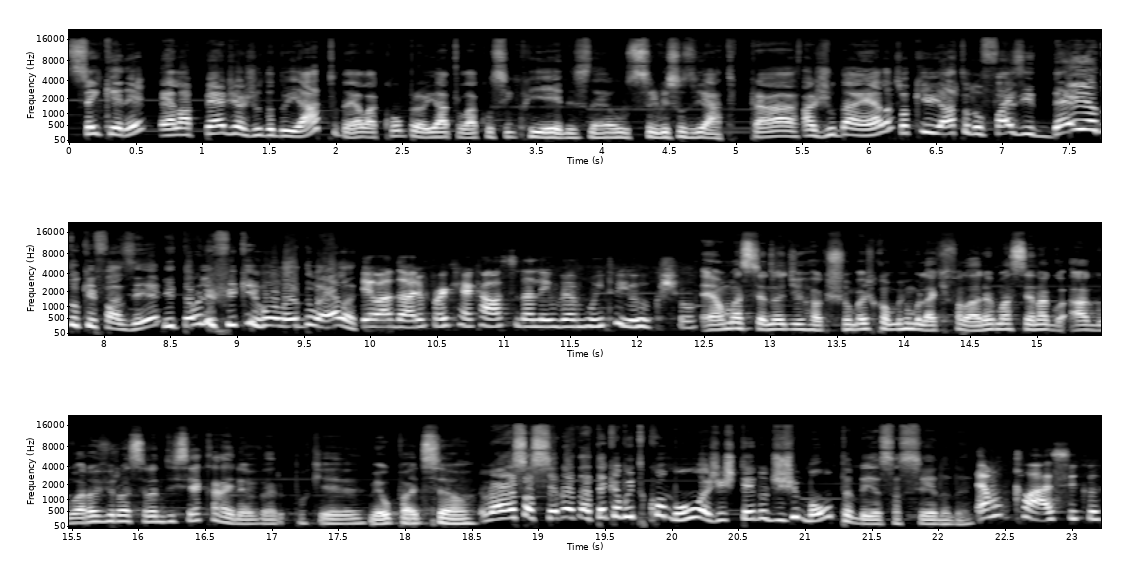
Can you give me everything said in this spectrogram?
sem querer. Ela perde pede ajuda do Yato, né? Ela compra o Yato lá com 5 ienes, né? Os serviços do Yato pra ajudar ela. Só que o Yato não faz ideia do que fazer. Então ele fica enrolando ela. Eu adoro porque aquela cena lembra muito Yu Hakusho. É uma cena de rock show, mas como os moleques falaram, é uma cena. ago- Agora virou a cena do Isekai, né, velho? Porque, meu pai do céu. Mas essa cena até que é muito comum. A gente tem no Digimon também essa cena, né? É um clássico.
